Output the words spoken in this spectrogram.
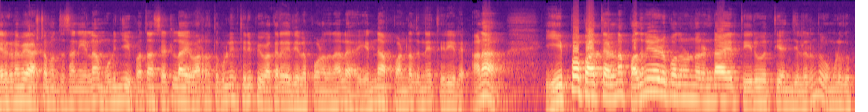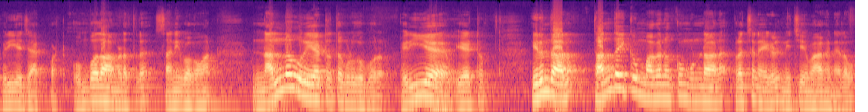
ஏற்கனவே அஷ்டமத்து சனியெல்லாம் முடிஞ்சு இப்போ தான் செட்டில் ஆகி வர்றதுக்குள்ளேயும் திருப்பி வக்கரகதியில் போனதுனால என்ன பண்ணுறதுன்னே தெரியல. ஆனால் இப்போ பார்த்தேன்னா பதினேழு பதினொன்று ரெண்டாயிரத்தி இருபத்தி அஞ்சிலிருந்து உங்களுக்கு பெரிய ஜாக்பாட் ஒன்பதாம் இடத்துல சனி பகவான் நல்ல ஒரு ஏற்றத்தை கொடுக்க போகிறார் பெரிய ஏற்றம். இருந்தாலும் தந்தைக்கும் மகனுக்கும் உண்டான பிரச்சனைகள் நிச்சயமாக நிலவும்.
